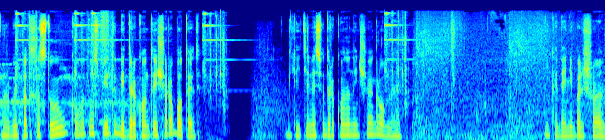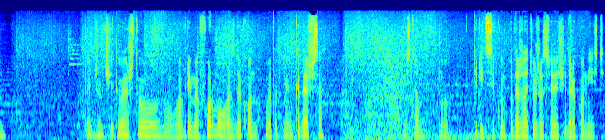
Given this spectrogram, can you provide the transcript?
Может быть, под хосту кого-то успеет убить. Дракон-то еще работает. Длительность у дракона нынче огромная. И когда небольшое. Опять же, учитывая, что ну, во время формы у вас дракон в этот момент кэдэшится. То есть там, ну, 30 секунд подождать, уже следующий дракон есть.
